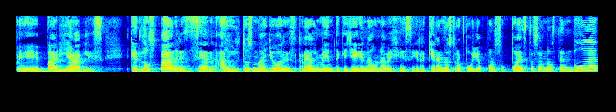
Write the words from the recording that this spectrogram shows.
eh, variables que los padres sean adultos mayores realmente, que lleguen a una vejez y requieran nuestro apoyo, por supuesto, eso no está en duda,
